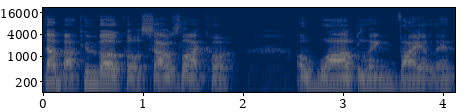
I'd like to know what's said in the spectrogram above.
That backing vocal sounds like a a wobbling violin.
